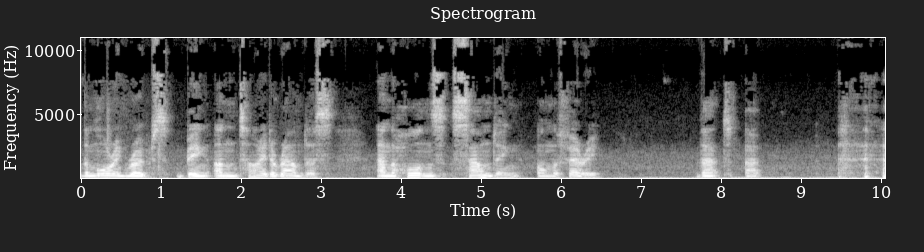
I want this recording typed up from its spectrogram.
the mooring ropes being untied around us and the horns sounding on the ferry that uh,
